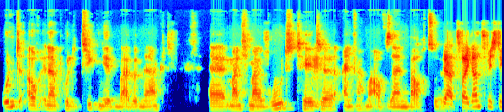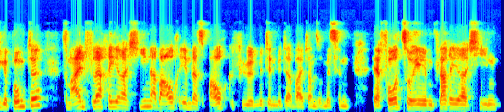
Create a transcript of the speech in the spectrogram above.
und auch in der Politik nebenbei bemerkt, äh, manchmal gut täte, hm. einfach mal auf seinen Bauch zu hören. Ja, zwei ganz wichtige Punkte. Zum einen flache Hierarchien, aber auch eben das Bauchgefühl mit den Mitarbeitern so ein bisschen hervorzuheben. Flache Hierarchien,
